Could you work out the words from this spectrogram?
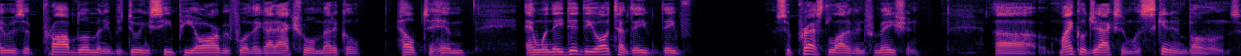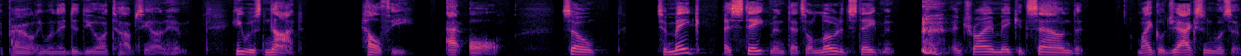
there was a problem and he was doing CPR before they got actual medical help to him. And when they did the autopsy, they, they've suppressed a lot of information. Uh, Michael Jackson was skin and bones, apparently, when they did the autopsy on him. He was not healthy at all. So, to make a statement that's a loaded statement and try and make it sound that Michael Jackson was a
